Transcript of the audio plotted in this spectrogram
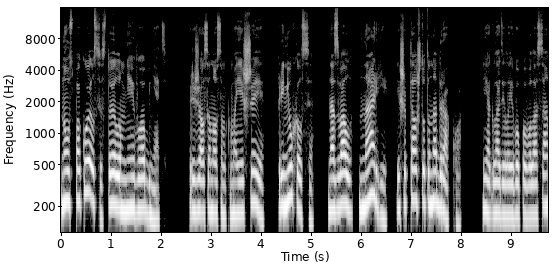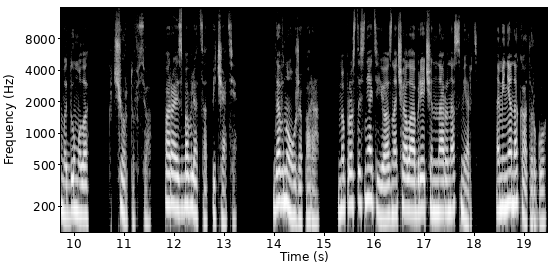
но успокоился, стоило мне его обнять. Прижался носом к моей шее, принюхался, назвал Нари и шептал что-то на драку. Я гладила его по волосам и думала, к черту все, пора избавляться от печати. Давно уже пора. Но просто снять ее означало обречь Нары на смерть, а меня на каторгу.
